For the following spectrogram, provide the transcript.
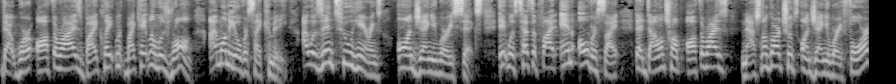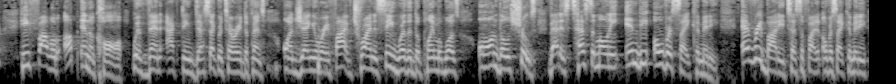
that were authorized by Caitlin, by Caitlin was wrong. I'm on the oversight committee. I was in two hearings on January 6th. It was testified in oversight that Donald Trump authorized National Guard troops on January 4. He followed up in a call with then acting Secretary of Defense on January 5, trying to see where the deployment was on those troops. That is testimony in the oversight committee. Everybody testified in oversight committee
